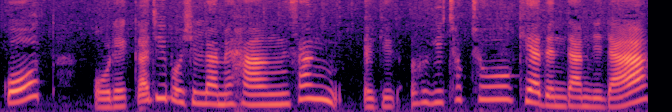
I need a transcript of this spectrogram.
꽃, 올해까지 보시려면 항상 여기 흙이 촉촉해야 된답니다.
